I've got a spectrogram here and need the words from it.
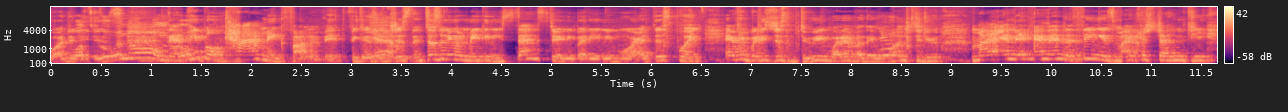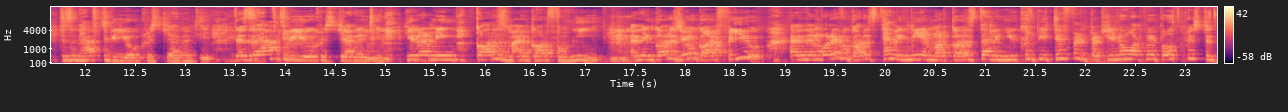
what it is, What's going on, that bro? people can make fun of it because Yeah. it just it doesn't even make any sense to anybody anymore. At this point, everybody's just doing whatever they want to do. My and and then the thing is, my Christianity doesn't have to be your Christianity. Doesn't have to be your Christianity. You know what I mean? God is my God for me, and then God is your God for you. And then whatever God is telling me and what God is telling you could be different. But you know what? We're both Christians.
